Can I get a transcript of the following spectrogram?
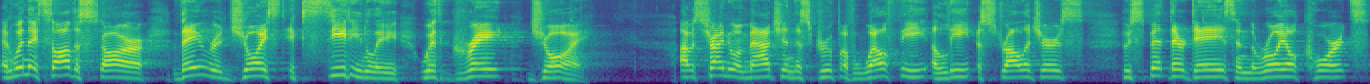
And when they saw the star, they rejoiced exceedingly with great joy. I was trying to imagine this group of wealthy, elite astrologers who spent their days in the royal court,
